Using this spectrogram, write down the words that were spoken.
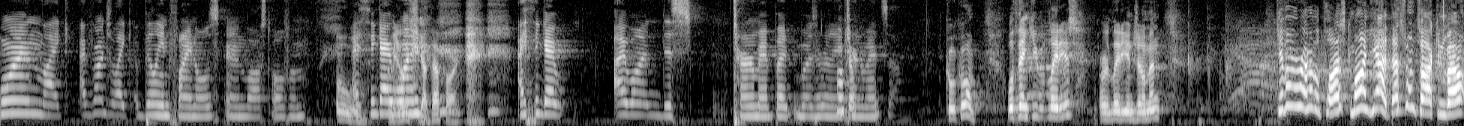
won like I've run to like a billion finals and lost all of them. Oh, I think I mean, won. at least you got that far. I think I I won this tournament, but it wasn't really a tournament. So Cool, cool. Well, thank you, ladies, or lady and gentlemen. Give them a round of applause. Come on, yeah, that's what I'm talking about.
